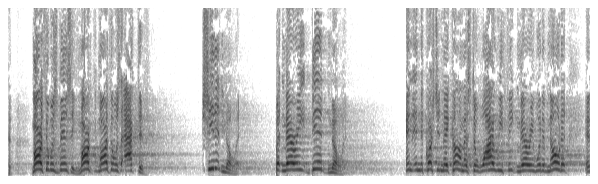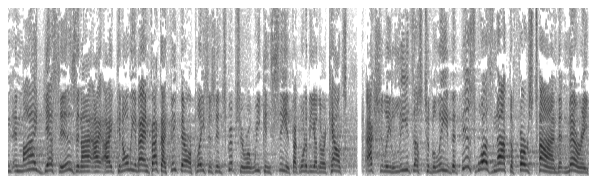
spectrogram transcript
Martha was busy. Mar- Martha was active. She didn't know it, but Mary did know it. And, and the question may come as to why we think Mary would have known it. And, and my guess is, and I, I, I can only imagine, in fact, I think there are places in Scripture where we can see, in fact, one of the other accounts actually leads us to believe that this was not the first time that Mary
